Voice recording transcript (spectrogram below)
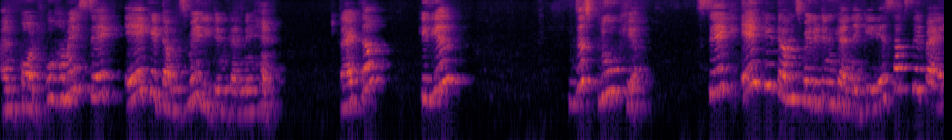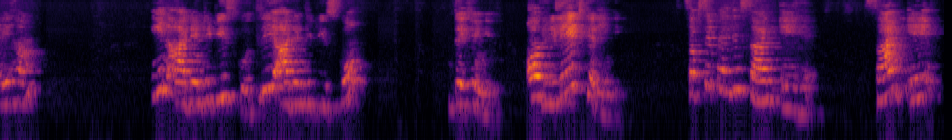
and cot को हमें सेक ए के टर्म्स में रिटर्न करने हैं. राइट ना clear just look here sec A के टर्म्स में रिटर्न करने के लिए सबसे पहले हम इन आइडेंटिटीज को थ्री आइडेंटिटीज को देखेंगे और रिलेट करेंगे. सबसे पहले साइन ए है. साइन ए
